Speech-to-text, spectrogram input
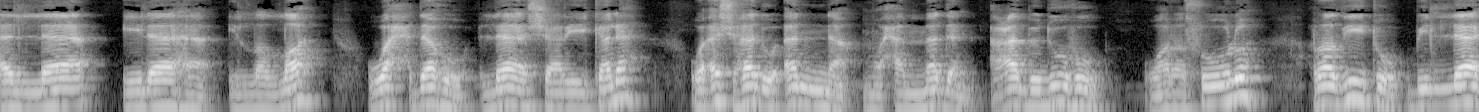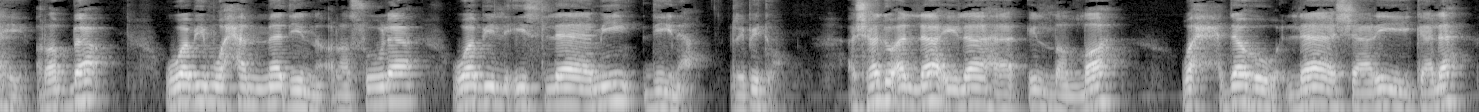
أن لا إله إلا الله وحده لا شريك له وأشهد أن محمدا عبده ورسوله رضيت بالله ربا وبمحمد رسولا وبالإسلام دينا ريبيتو أشهد أن لا إله إلا الله وحده لا شريك له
